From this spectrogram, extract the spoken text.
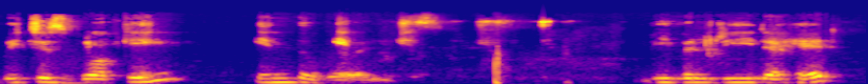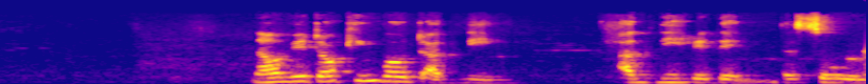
which is working in the world. We will read ahead. Now we're talking about Agni, Agni within, the soul.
